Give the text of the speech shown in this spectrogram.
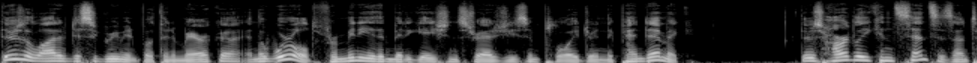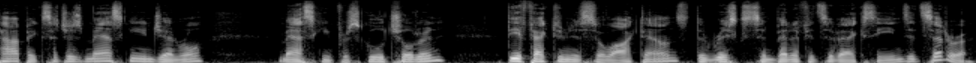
There's a lot of disagreement both in America and the world for many of the mitigation strategies employed during the pandemic. There's hardly consensus on topics such as masking in general, masking for school children, the effectiveness of lockdowns, the risks and benefits of vaccines, etc.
